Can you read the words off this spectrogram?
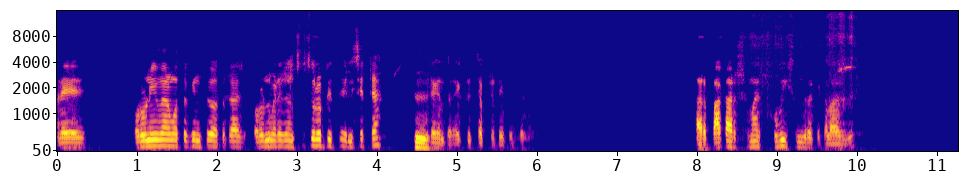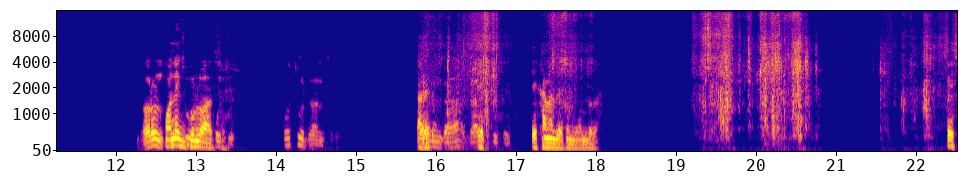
মানে অরুণিমার মতো কিন্তু অতটা অরুণিমাটা যেমন সুচল নিচেরটা হুম। এটা কিন্তু একটু চ্যাপটা টাইপের দেখে। আর পাকার সময় খুবই সুন্দর একটা কালার আসবে। ধরুন অনেকগুলো আছে। প্রচুর ধান ছিল। এখানে দেখুন বন্ধুরা। বেশ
